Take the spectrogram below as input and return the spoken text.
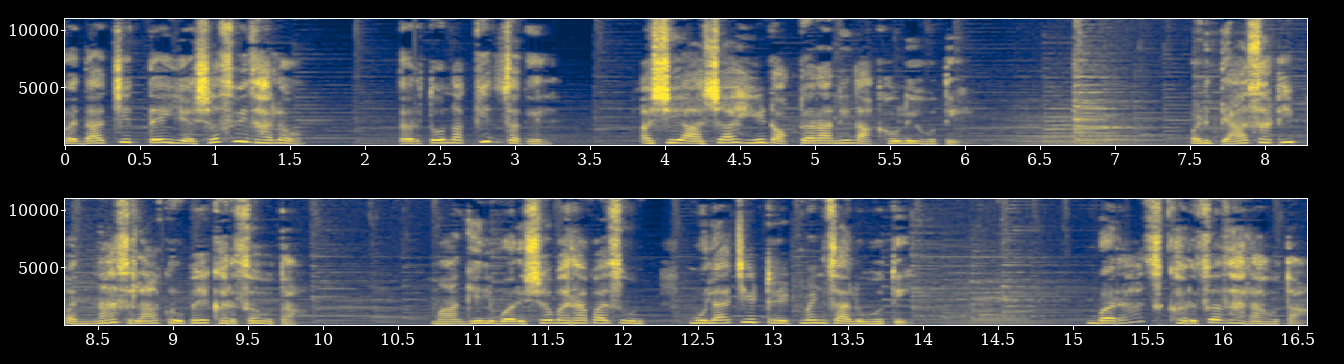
कदाचित ते यशस्वी झालं तर तो नक्कीच जगेल अशी आशा ही डॉक्टरांनी दाखवली होती. पण त्यासाठी पन्नास लाख रुपये खर्च होता. मागील वर्षभरापासून मुलाची ट्रीटमेंट चालू होती. बराच खर्च झाला होता.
